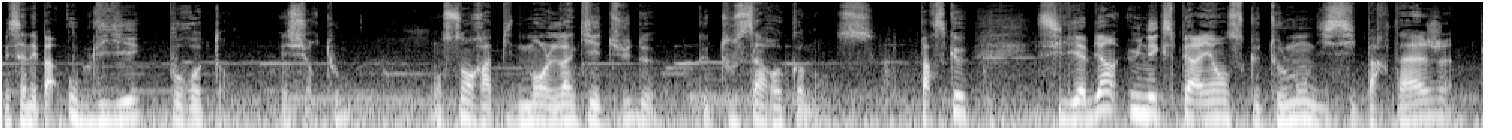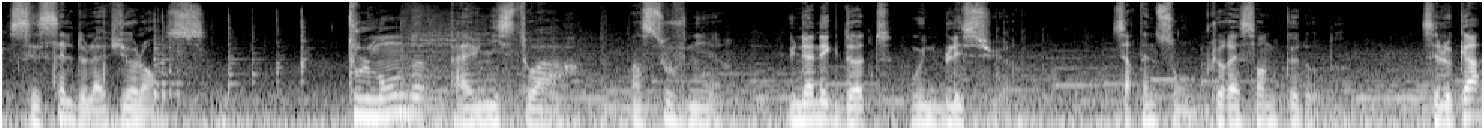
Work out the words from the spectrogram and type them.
mais ça n'est pas oublié pour autant. Et surtout, on sent rapidement l'inquiétude que tout ça recommence. Parce que s'il y a bien une expérience que tout le monde ici partage, c'est celle de la violence. Tout le monde a une histoire, un souvenir, une anecdote ou une blessure. Certaines sont plus récentes que d'autres. C'est le cas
